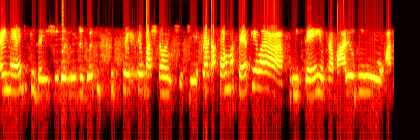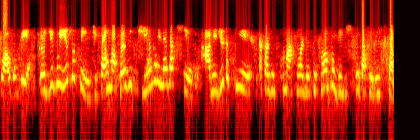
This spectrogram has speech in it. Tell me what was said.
é inédito desde 2018 que cresceu bastante, de forma até pelo empenho, trabalho do atual governo. Eu digo isso assim, de forma positiva e negativa. À medida que essas informações, esse campo de disputa política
